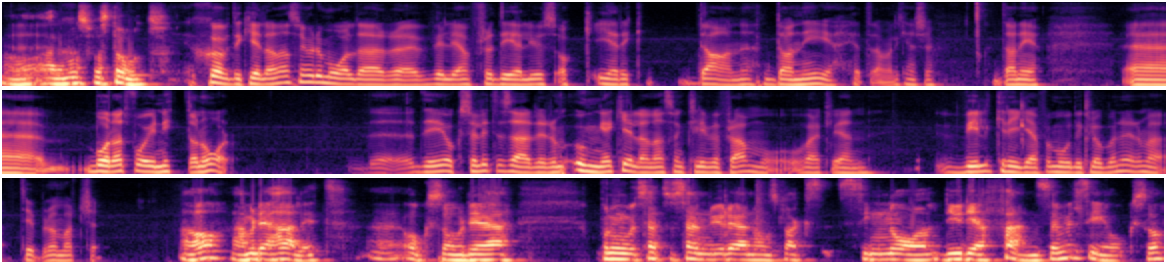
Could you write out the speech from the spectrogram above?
Ja, det måste vara stort. Skövdekillarna som gjorde mål där eh, William Fredelius och Erik Dan Dané heter han väl kanske Dané eh, Båda två är 19 år Det- Det är också lite så här, det är de unga killarna som kliver fram och, verkligen Vill kriga för moderklubben i de här typen av matcher Ja, ja men det är härligt eh, också. Det, på något sätt så sänder ju det någon slags signal. Det är ju det fansen vill se också.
